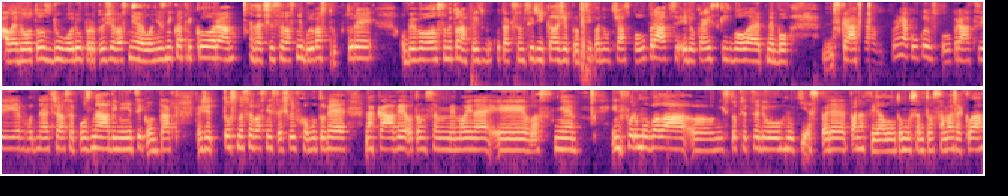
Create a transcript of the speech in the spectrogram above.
ale bylo to z důvodu, protože vlastně loni vznikla trikolora, začaly se vlastně budovat struktury, objevovalo se mi to na Facebooku, tak jsem si říkal, že pro případnou třeba spolupráci i do krajských voleb, nebo zkrátka pro jakoukoliv spolupráci je vhodné třeba se poznat, vyměnit si kontakt, takže to jsme se vlastně sešli v Chomutově na kávě, o tom jsem mimo jiné i vlastně informovala uh, místo předsedu hnutí SPD, pana Fialu, tomu jsem to sama řekla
